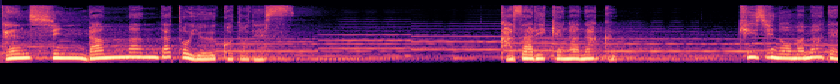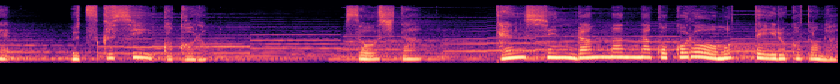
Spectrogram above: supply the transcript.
天真爛漫だということです。飾り気がなく生地のままで美しい心。そうした天真爛漫な心を持っていることが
